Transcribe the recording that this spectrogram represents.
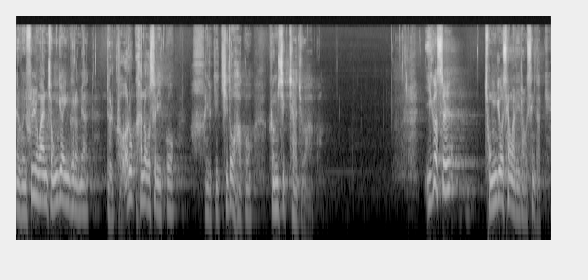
여러분, 훌륭한 종교인 그러면 늘 거룩한 옷을 입고 아, 이렇게 기도하고 금식 자주 하고 이것을 종교 생활이라고 생각해요.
